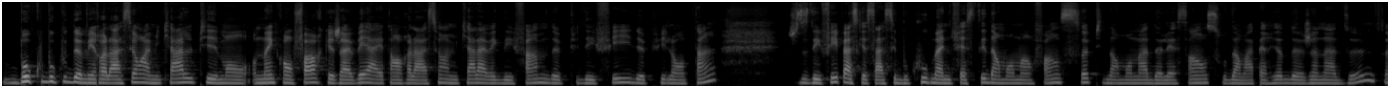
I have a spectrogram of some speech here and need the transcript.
beaucoup, beaucoup de mes relations amicales puis mon inconfort que j'avais à être en relation amicale avec des femmes depuis des filles depuis longtemps. Je dis des filles parce que ça s'est beaucoup manifesté dans mon enfance, ça, puis dans mon adolescence ou dans ma période de jeune adulte.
